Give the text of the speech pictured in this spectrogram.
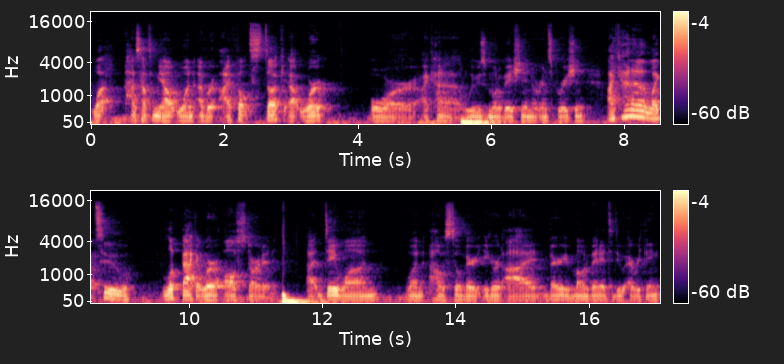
what has helped me out whenever I felt stuck at work or I kind of lose motivation or inspiration, I kind of like to look back at where it all started at day one when I was still very eager eyed, very motivated to do everything.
